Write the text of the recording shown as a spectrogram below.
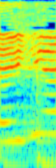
yeah.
